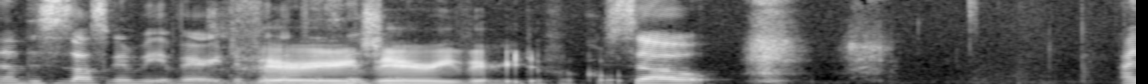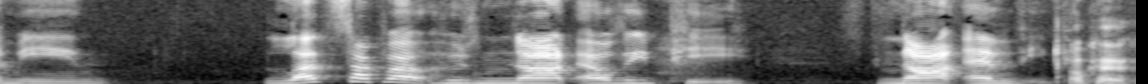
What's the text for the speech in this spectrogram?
Now this is also going to be a very difficult Very, decision. very, very difficult. So, I mean, let's talk about who's not LVP, not MVP. Okay.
